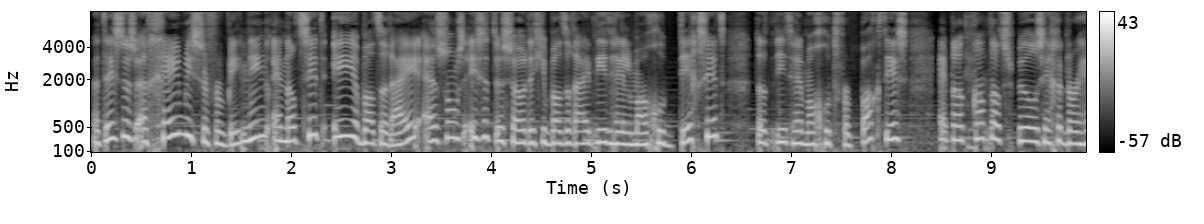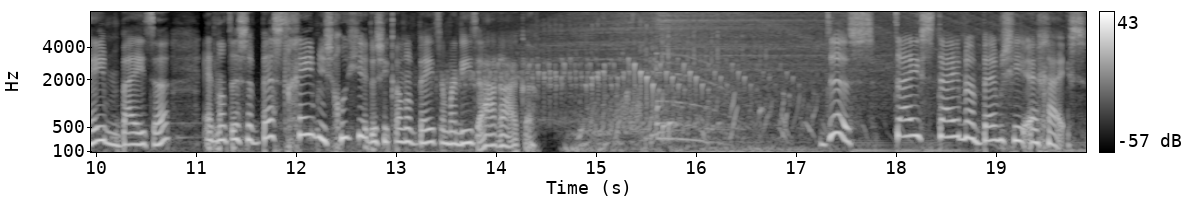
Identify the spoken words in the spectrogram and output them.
Het is dus een chemische verbinding en dat zit in je batterij. En soms is het dus zo dat je batterij niet helemaal goed dicht zit, dat het niet helemaal goed verpakt is. En dan kan dat spul zich er doorheen bijten. En dat is een best chemisch goedje, dus je kan het beter maar niet aanraken. Dus, Thijs, Tijmen, Bemsi en Gijs.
